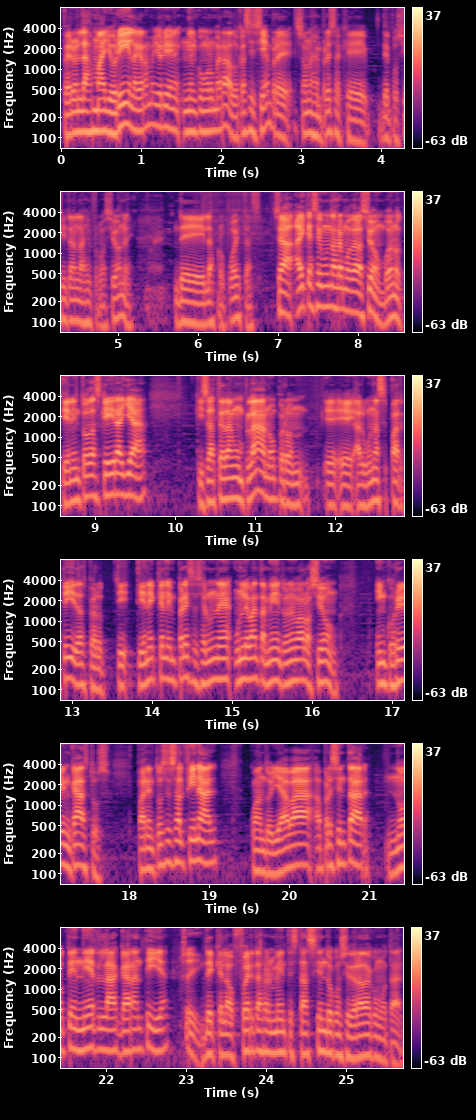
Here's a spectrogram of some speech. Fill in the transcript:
pero en la mayoría, en la gran mayoría, en el conglomerado, casi siempre son las empresas que depositan las informaciones de las propuestas. O sea, hay que hacer una remodelación. Bueno, tienen todas que ir allá quizás te dan un plano, pero eh, eh, algunas partidas, pero tiene que la empresa hacer un levantamiento, una evaluación, incurrir en gastos, para entonces al final, cuando ya va a presentar, no tener la garantía de que la oferta realmente está siendo considerada como tal.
